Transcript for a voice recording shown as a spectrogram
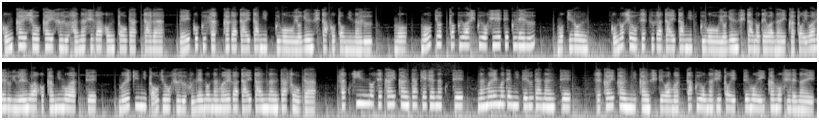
今回紹介する話が本当だったら、米国作家がタイタニック号を予言したことになる。も、もうちょっと詳しく教えてくれる？もちろん、この小説がタイタニック号を予言したのではないかと言われるゆえんは他にもあって、無益に登場する船の名前がタイタンなんだそうだ。作品の世界観だけじゃなくて、名前まで似てるだなんて。世界観に関しては全く同じと言ってもいいかもしれない。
